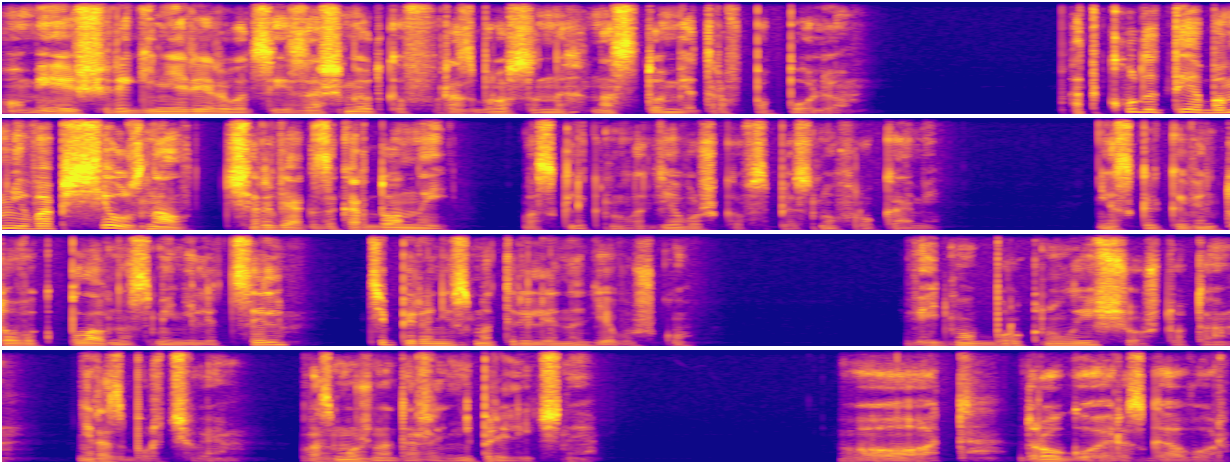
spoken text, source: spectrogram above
«Умеешь регенерироваться из ошметков, разбросанных на сто метров по полю?» «Откуда ты обо мне вообще узнал, червяк закордонный?» — воскликнула девушка, всплеснув руками. Несколько винтовок плавно сменили цель, теперь они смотрели на девушку. Ведьма буркнула еще что-то, неразборчивое, возможно, даже неприличное. «Вот, другой разговор.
